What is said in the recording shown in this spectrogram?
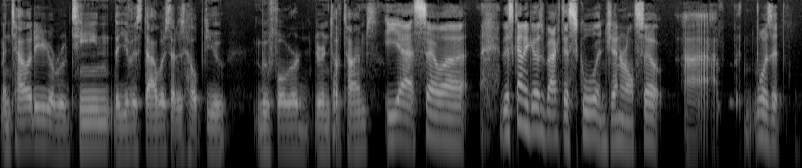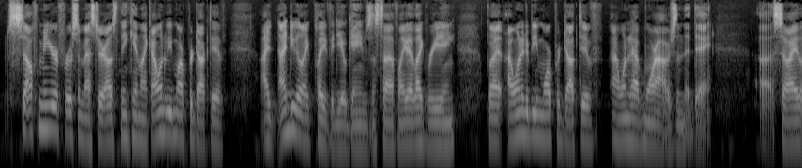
mentality or routine that you've established that has helped you move forward during tough times? Yeah, so uh, this kind of goes back to school in general. So, uh, what was it? Sophomore year, first semester, I was thinking like I want to be more productive. I, I do like play video games and stuff. Like I like reading, but I wanted to be more productive. I wanted to have more hours in the day. Uh, so I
